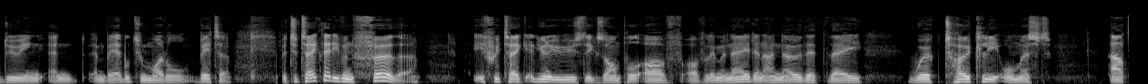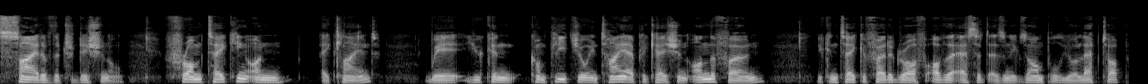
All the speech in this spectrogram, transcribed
doing and, and be able to model better. But to take that even further, if we take, you know, you use the example of, of Lemonade and I know that they work totally almost outside of the traditional from taking on a client where you can complete your entire application on the phone. You can take a photograph of the asset as an example, your laptop,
